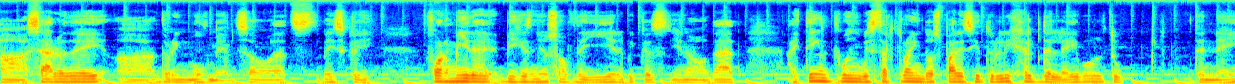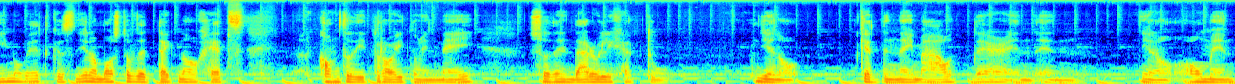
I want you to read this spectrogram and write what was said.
uh, Saturday uh, during movement. So that's basically for me the biggest news of the year because you know that I think when we start throwing those parties, it really helped the label to the name of it because you know most of the techno heads come to Detroit during May, so then that really helped to you know get the name out there and and you know omen.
